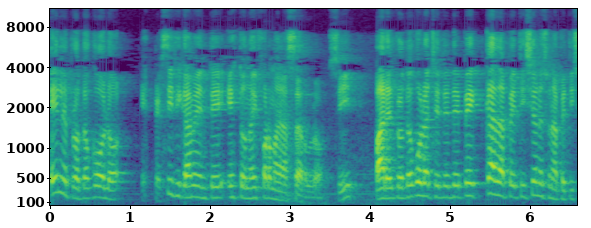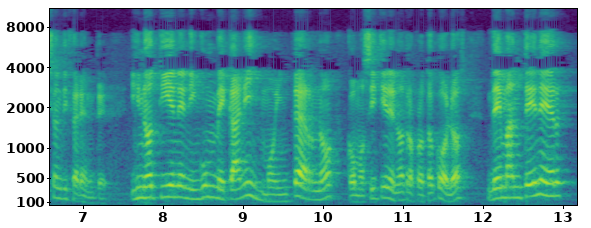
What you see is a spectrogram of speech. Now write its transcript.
En el protocolo, específicamente, esto no hay forma de hacerlo. ¿sí? Para el protocolo HTTP, cada petición es una petición diferente y no tiene ningún mecanismo interno, como sí tienen otros protocolos, de mantener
